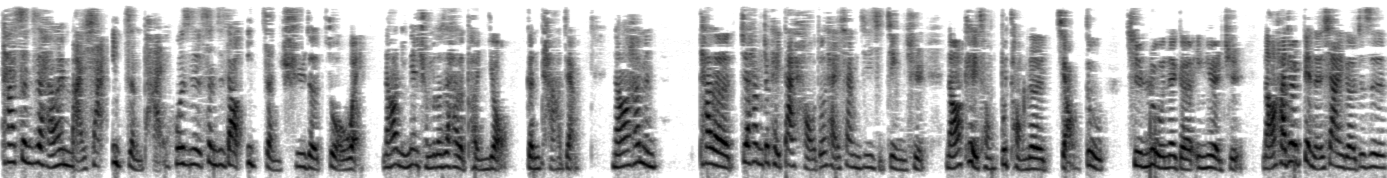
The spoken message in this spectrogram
他甚至还会买下一整排，或是甚至到一整区的座位，然后里面全部都是他的朋友跟他这样。然后他们他的就他们就可以带好多台相机一起进去，然后可以从不同的角度。去录那个音乐剧，然后它就会变成像一个就是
